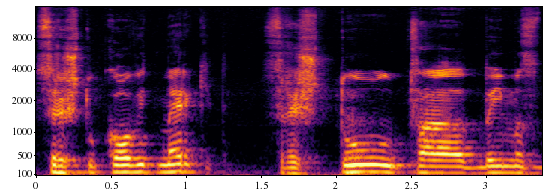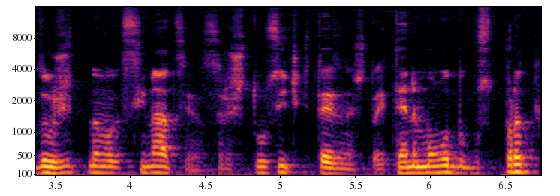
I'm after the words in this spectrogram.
срещу COVID мерките. Срещу това да има задължителна вакцинация, срещу всички тези неща. И те не могат да го спрат.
